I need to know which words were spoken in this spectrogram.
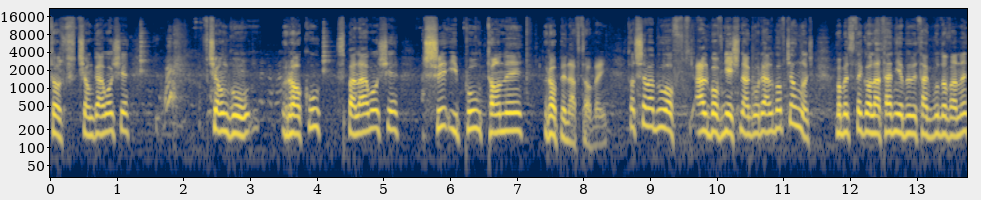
to wciągało się w ciągu roku spalało się 3,5 tony ropy naftowej. To trzeba było w, albo wnieść na górę, albo wciągnąć. Wobec tego latarnie były tak budowane,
